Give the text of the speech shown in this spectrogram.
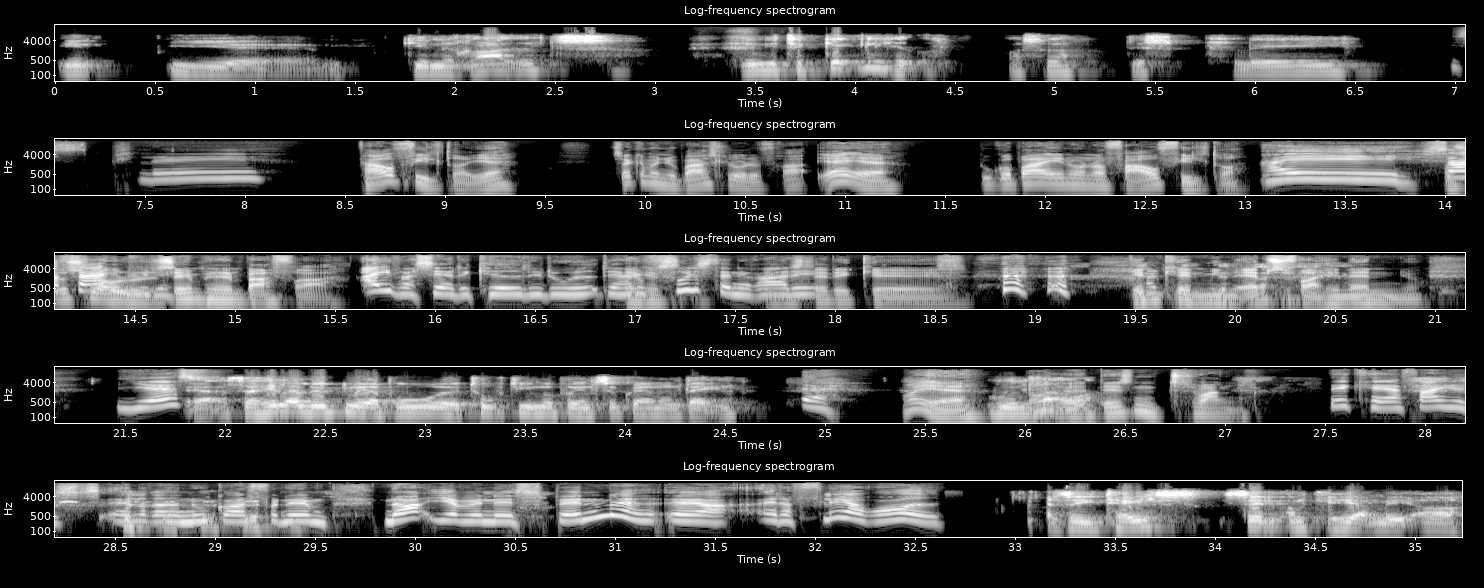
ind i øh, generelt, ind i tilgængelighed, og så display Display. Farvefiltre, ja. Så kan man jo bare slå det fra. Ja, ja. Du går bare ind under farvefiltre. Ej, så Og så slår du det, det simpelthen bare fra. Ej, hvor ser det kedeligt ud. Det har jeg du fuldstændig ret i. Jeg kan slet ikke uh, genkende mine apps fra hinanden jo. Yes. Ja, så held og lykke med at bruge uh, to timer på Instagram om dagen. Ja. Åh oh, ja. Uden farver. Oh, ja. Det er sådan en tvang. Det kan jeg faktisk allerede nu godt fornemme. Nå, jamen øh, spændende. Er der flere råd? Altså, I tales selv om det her med at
